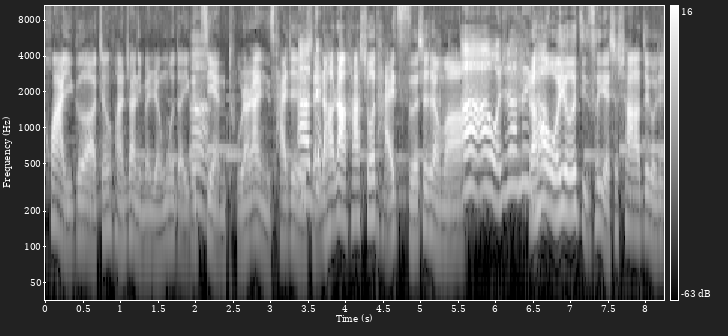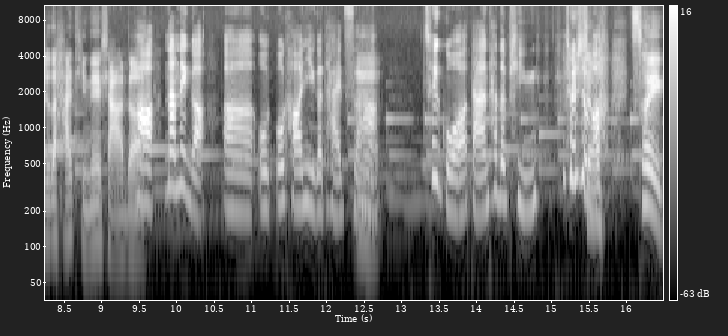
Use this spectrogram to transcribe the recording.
画一个《甄嬛传》里面人物的一个简图，然后让你猜这是谁，然后让他说台词是什么。啊啊，我知道那个。然后我有几次也是刷到这个，我就觉得还挺那啥的。好，那那个，呃，我我考你一个台词哈，翠果打烂他的瓶，这是什么？翠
